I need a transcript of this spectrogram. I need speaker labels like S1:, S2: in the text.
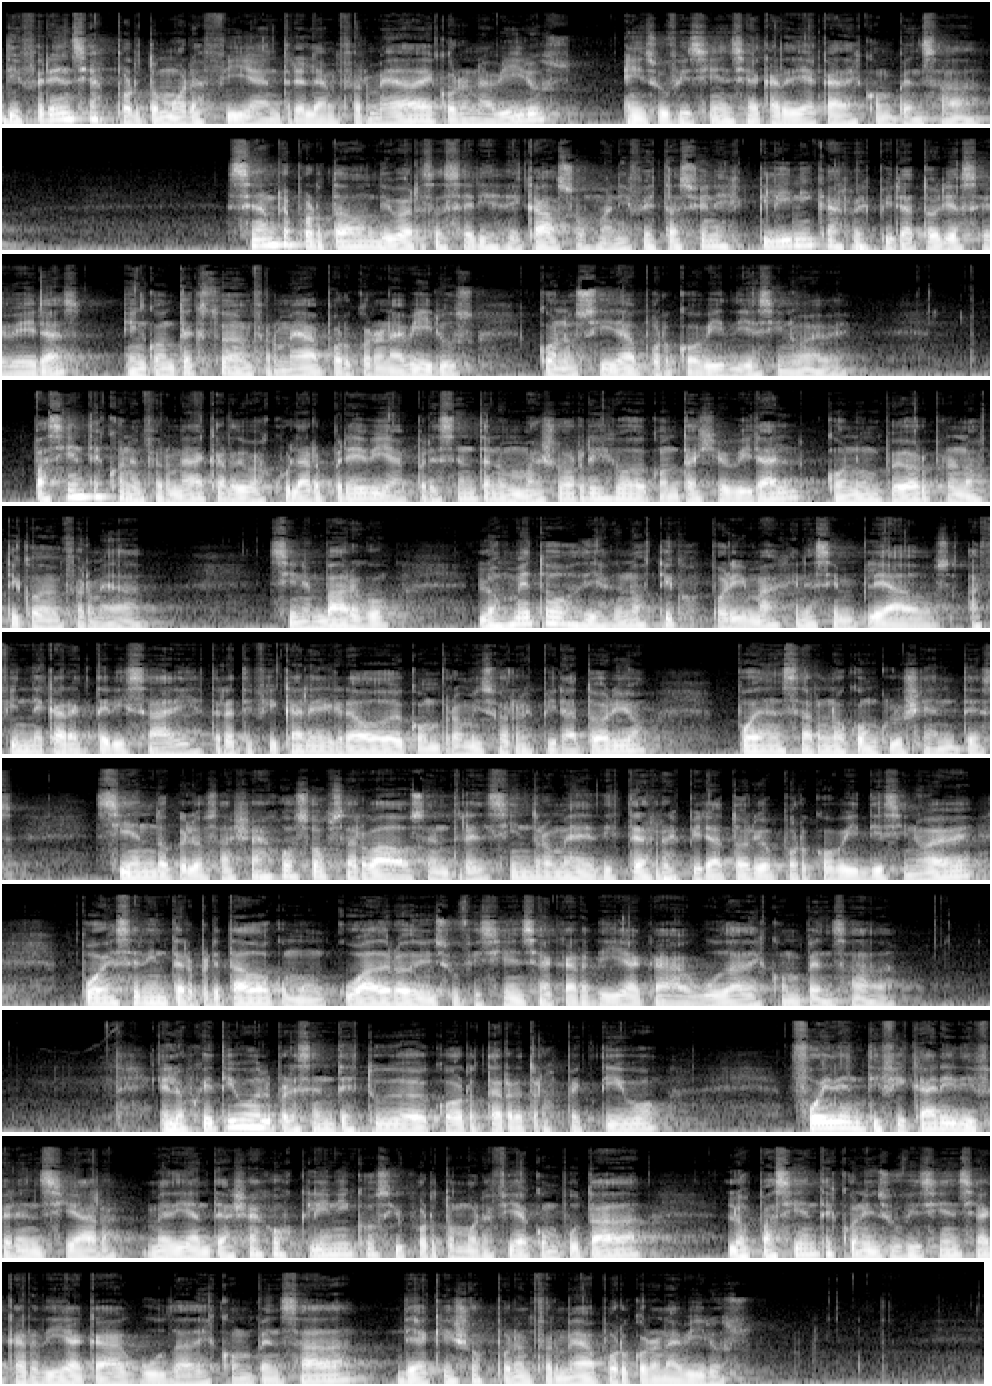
S1: Diferencias por tomografía entre la enfermedad de coronavirus e insuficiencia cardíaca descompensada. Se han reportado en diversas series de casos manifestaciones clínicas respiratorias severas en contexto de enfermedad por coronavirus conocida por COVID-19. Pacientes con enfermedad cardiovascular previa presentan un mayor riesgo de contagio viral con un peor pronóstico de enfermedad. Sin embargo, los métodos diagnósticos por imágenes empleados a fin de caracterizar y estratificar el grado de compromiso respiratorio pueden ser no concluyentes, siendo que los hallazgos observados entre el síndrome de distrés respiratorio por COVID-19 puede ser interpretado como un cuadro de insuficiencia cardíaca aguda descompensada. El objetivo del presente estudio de corte retrospectivo fue identificar y diferenciar, mediante hallazgos clínicos y por tomografía computada, los pacientes con insuficiencia cardíaca aguda descompensada de aquellos por enfermedad por coronavirus.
